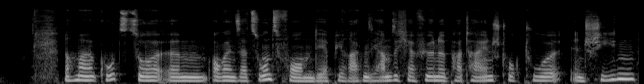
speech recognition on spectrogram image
Nochmal kurz zur ähm, Organisationsform der Piraten. Sie haben sich ja für eine Parteienstruktur entschieden.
